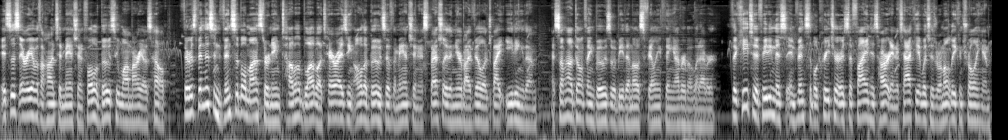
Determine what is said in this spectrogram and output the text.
It's this area with a haunted mansion full of boos who want Mario's help. There has been this invincible monster named Tubba Blubba terrorizing all the boos of the mansion, especially the nearby village, by eating them. I somehow don't think boos would be the most filling thing ever, but whatever. The key to defeating this invincible creature is to find his heart and attack it which is remotely controlling him.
